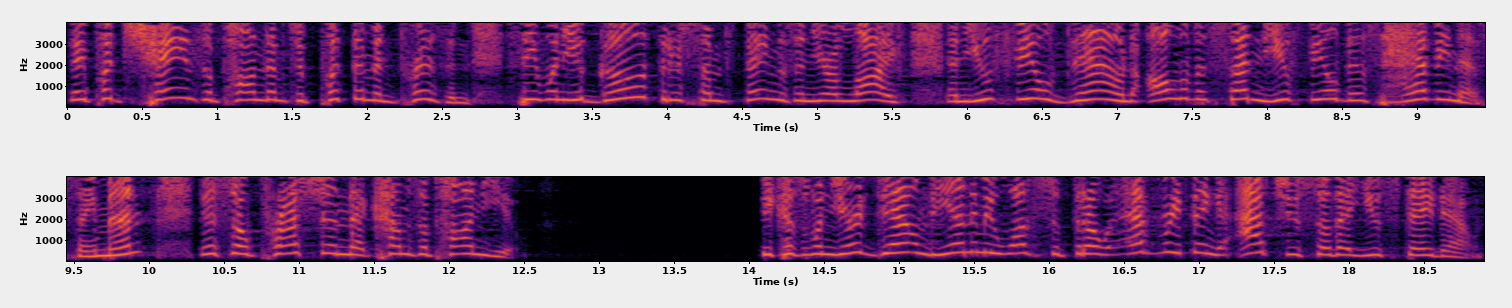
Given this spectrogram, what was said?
they put chains upon them to put them in prison. See, when you go through some things in your life and you feel down, all of a sudden you feel this heaviness. Amen. This oppression that comes upon you. Because when you're down, the enemy wants to throw everything at you so that you stay down.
